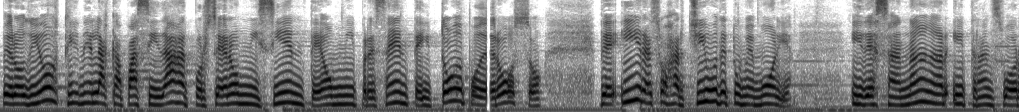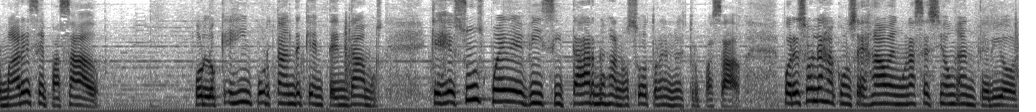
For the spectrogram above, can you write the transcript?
Pero Dios tiene la capacidad, por ser omnisciente, omnipresente y todopoderoso, de ir a esos archivos de tu memoria y de sanar y transformar ese pasado. Por lo que es importante que entendamos que Jesús puede visitarnos a nosotros en nuestro pasado. Por eso les aconsejaba en una sesión anterior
